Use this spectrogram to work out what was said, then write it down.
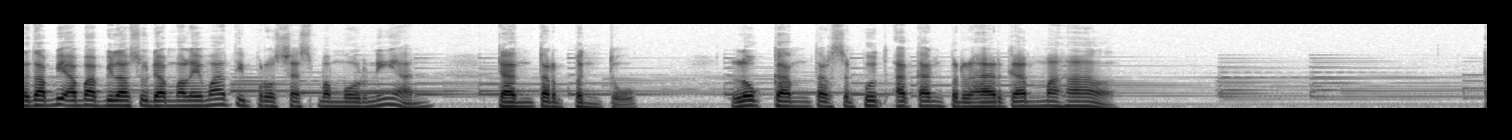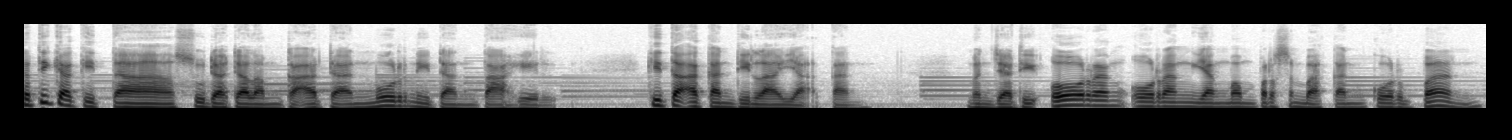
Tetapi apabila sudah melewati proses pemurnian dan terbentuk, logam tersebut akan berharga mahal. Ketika kita sudah dalam keadaan murni dan tahir, kita akan dilayakkan menjadi orang-orang yang mempersembahkan korban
